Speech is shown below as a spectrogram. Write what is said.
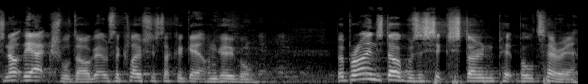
It's not the actual dog, it was the closest I could get on Google. But Brian's dog was a six stone pit bull terrier.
